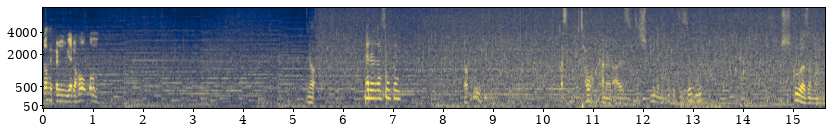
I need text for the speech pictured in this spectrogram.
Doch, wir können wieder hoch um. Ja, Ja, dann lass okay. war cool. Dass man hier tauchen kann und alles. Das Spiel entwickelt sich so gut. Das ist cool, was er macht.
